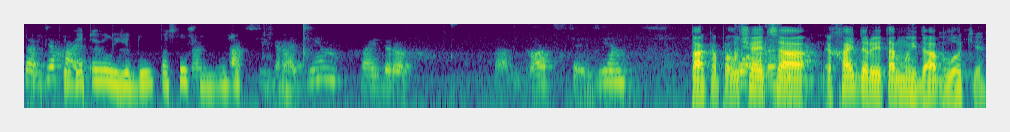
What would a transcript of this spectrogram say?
Так, где Хайдер? приготовил еду, Так, послушай музыку. так, Сикер 1, Хайдеров. Так, 21. Так, а получается, хайдеры это мы, да, блоки?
